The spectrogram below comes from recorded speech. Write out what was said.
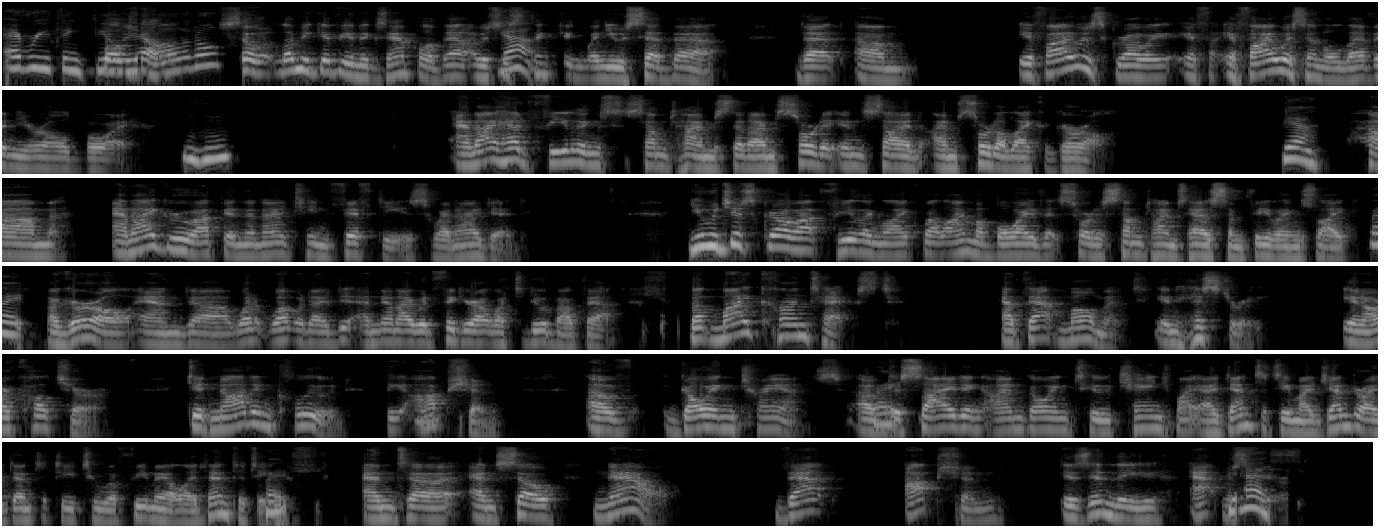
everything feels well, yeah. volatile. So let me give you an example of that. I was just yeah. thinking when you said that, that um, if I was growing, if if I was an 11 year old boy, mm-hmm. and I had feelings sometimes that I'm sort of inside, I'm sort of like a girl. Yeah. Um, and I grew up in the 1950s when I did. You would just grow up feeling like, well, I'm a boy that sort of sometimes has some feelings like right. a girl, and uh, what what would I do? And then I would figure out what to do about that. But my context at that moment in history, in our culture, did not include the option of going trans, of right. deciding I'm going to change my identity, my gender identity to a female identity. Right and uh, and so now that option is in the atmosphere. Yes.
